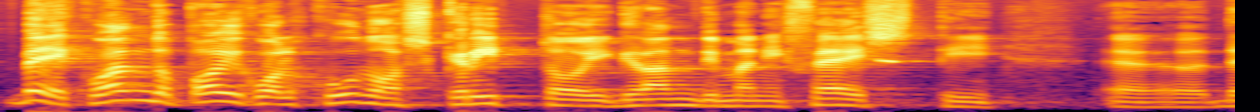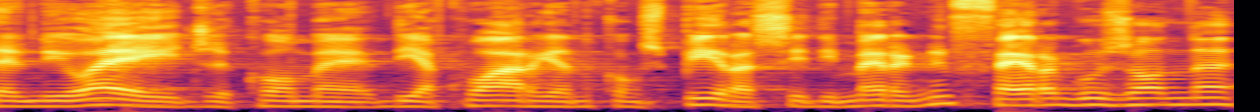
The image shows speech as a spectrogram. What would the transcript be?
Beh, quando poi qualcuno ha scritto i grandi manifesti eh, del New Age come The Aquarian Conspiracy di Marilyn Ferguson,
